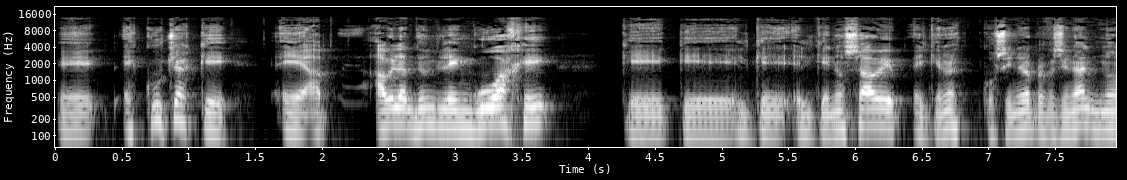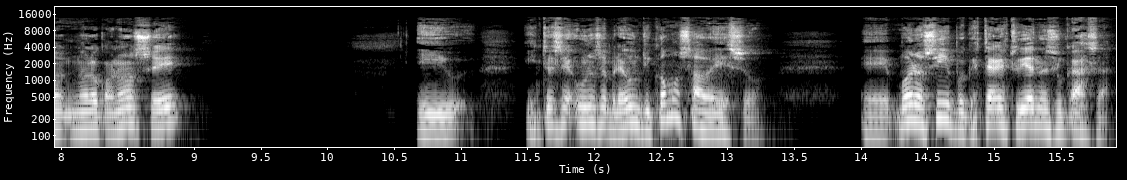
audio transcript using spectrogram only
eh, escuchas que eh, hablan de un lenguaje que, el que, el que no sabe, el que no es cocinero profesional, no, lo conoce. Y, entonces uno se pregunta, ¿y cómo sabe eso? Eh, bueno, sí, porque están estudiando en su casa.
